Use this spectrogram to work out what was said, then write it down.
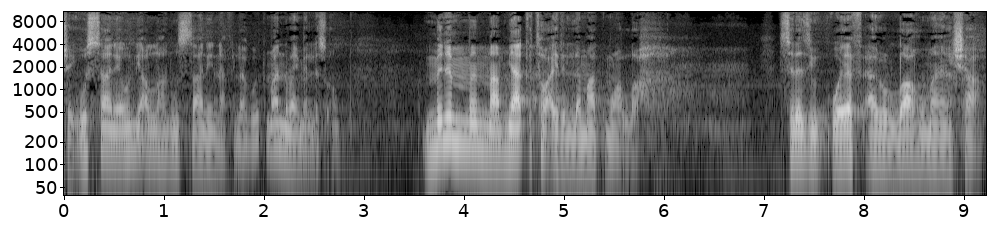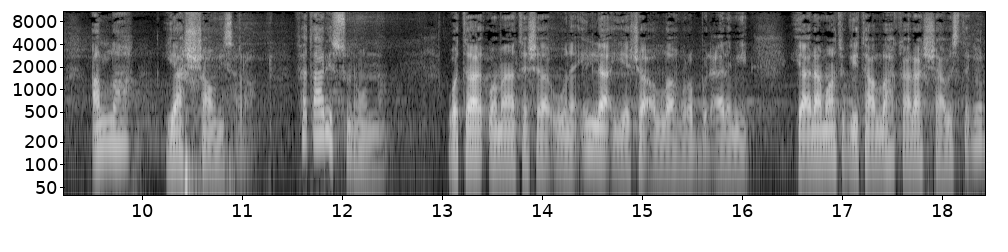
ሸይ። ውሳኔውን የአላህን ውሳኔና ፍላጎት ማንም አይመልሰውም። ምንም የሚያቅተው አይደለም አቅሙ አላህ። ስለዚህ ወየፍዐሉ ላሁ ማ የሻ አላህ ያሻውን ይሰራል። ፈጣሪ እሱ ነውና وما تشاءون إلا أن يشاء الله رب العالمين يا علامات جيت الله كالا شاب استقر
